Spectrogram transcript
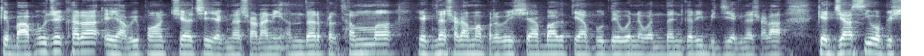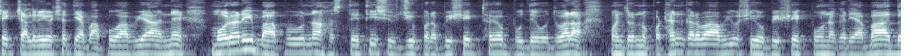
કે બાપુ જે ખરા એ આવી પહોંચ્યા છે યજ્ઞશાળાની અંદર. પ્રથમ યજ્ઞશાળામાં પ્રવેશ્યા બાદ ત્યાં ભૂદેવોને વંદન કરી બીજી યજ્ઞશાળા કે જ્યાં શિવ અભિષેક ચાલી રહ્યો છે ત્યાં બાપુ આવ્યા અને મોરારી બાપુના હસ્તેથી શિવજી ઉપર અભિષેક થયો. ભૂદેવો દ્વારા મંત્રનું પઠન કરવા આવ્યું. શિવ અભિષેક પૂર્ણ કર્યા બાદ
